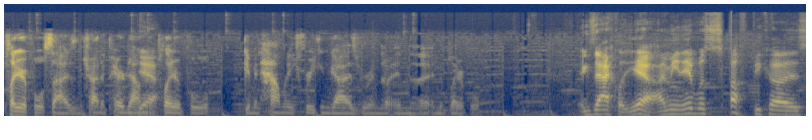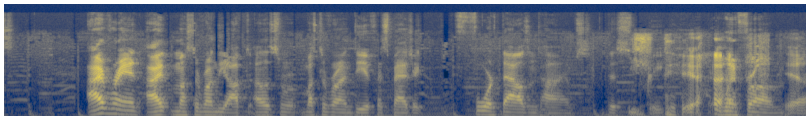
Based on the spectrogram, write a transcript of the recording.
player pool size and trying to pare down yeah. the player pool, given how many freaking guys were in the in the in the player pool. Exactly. Yeah. I mean, it was tough because I ran. I must have run the opt. I must have run DFS Magic four thousand times this week. yeah. It went from yeah.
